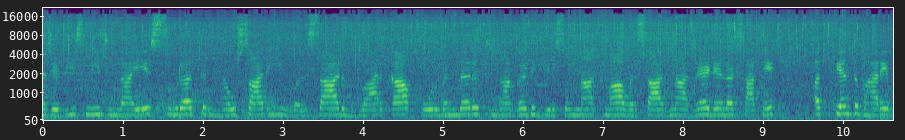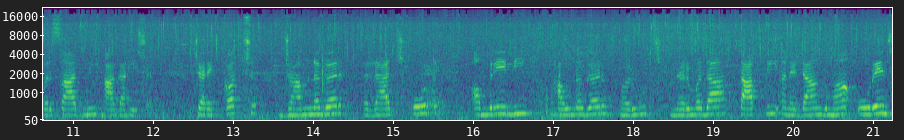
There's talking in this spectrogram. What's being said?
આજે વીસમી જુલાઈએ સુરત, નવસારી, વલસાડ, દ્વારકા, પોરબંદર, જૂનાગઢ, ગીર સોમનાથમાં વરસાદના રેડ એલર્ટ સાથે અત્યંત ભારે વરસાદની આગાહી છે. જ્યારે કચ્છ, જામનગર, રાજકોટ અમરેલી, ભાવનગર, ભરૂચ, નર્મદા, તાપી અને ડાંગમાં ઓરેન્જ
